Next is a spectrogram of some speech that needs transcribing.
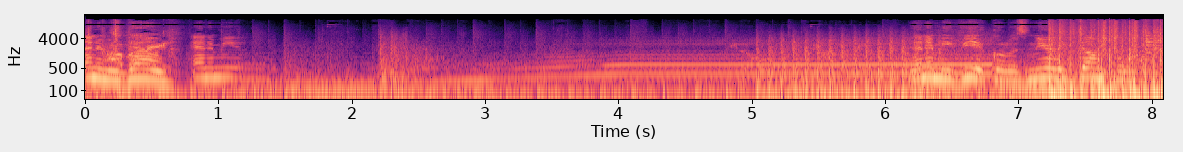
Enemy down. Enemy. Enemy vehicle is nearly done for.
